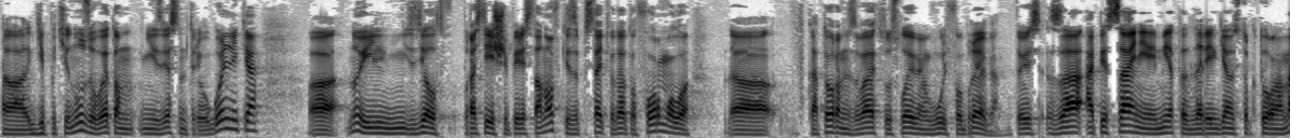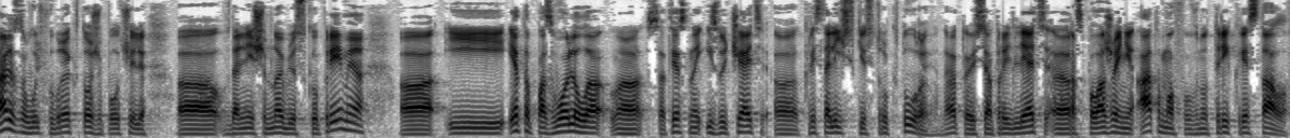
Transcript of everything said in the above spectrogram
гипотенузу в этом неизвестном треугольнике, ну или сделать простейшие перестановки, записать вот эту формулу Э, в которой называется условием Вульфа Брега. То есть за описание метода рентгеноструктурного анализа Вульф и Брег тоже получили э, в дальнейшем Нобелевскую премию, э, и это позволило, соответственно, изучать кристаллические структуры, да, то есть определять расположение атомов внутри кристаллов.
